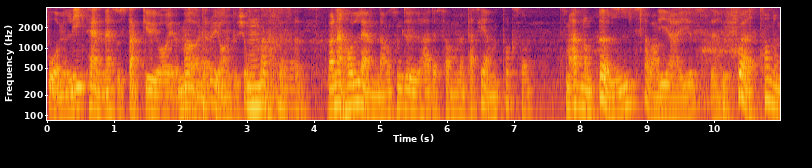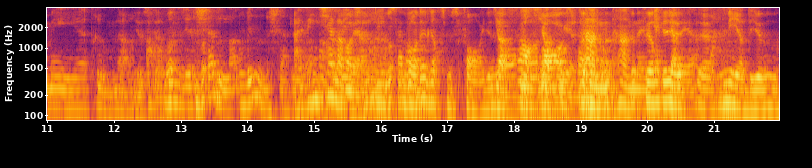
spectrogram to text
2. Men likt henne så stack ju jag, mördade jag en person Mm. på den här festen. Det var den här holländaren som du hade som patient också. Som hade någon böld, sa va? Ja, just Du det. sköt honom i ett rum där. Just det. Var inte det en källa? Någon vinkälla? Nej, vinkälla var det. Ja, Vinkälla. Var det Rasmus Fager? Ja, Rasmus ja, Fager. För han, han för, för jag skrev ut eh, medium,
